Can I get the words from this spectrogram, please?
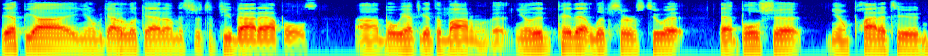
the FBI, you know, we got to look at them. It's just a few bad apples, uh, but we have to get to the bottom of it." You know, they'd pay that lip service to it, that bullshit, you know, platitude.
